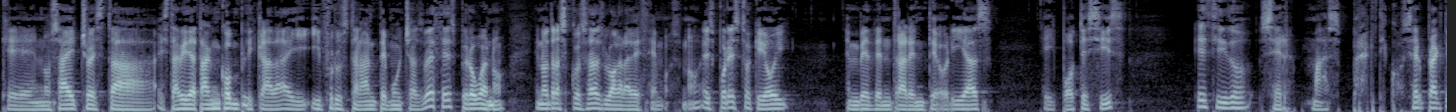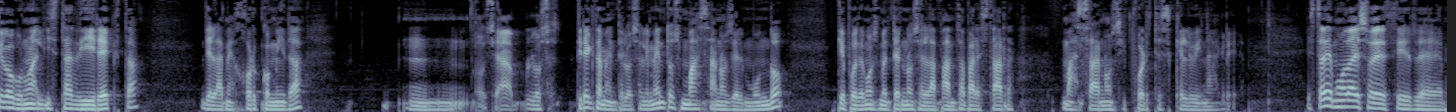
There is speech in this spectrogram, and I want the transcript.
que nos ha hecho esta, esta vida tan complicada y, y, frustrante muchas veces, pero bueno, en otras cosas lo agradecemos, ¿no? Es por esto que hoy, en vez de entrar en teorías e hipótesis, he decidido ser más práctico. Ser práctico con una lista directa de la mejor comida, mm, o sea, los, directamente los alimentos más sanos del mundo que podemos meternos en la panza para estar más sanos y fuertes que el vinagre. Está de moda eso de decir eh,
